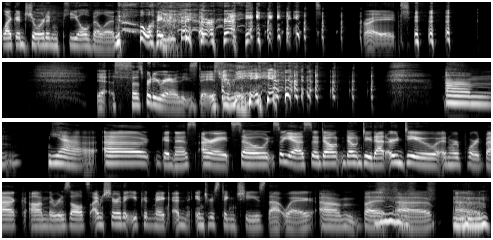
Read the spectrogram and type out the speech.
like a Jordan Peele villain, like right, right. yes, that's pretty rare these days for me. um yeah uh goodness. All right so so yeah so don't don't do that or do and report back on the results. I'm sure that you could make an interesting cheese that way um but uh, uh Mhm.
